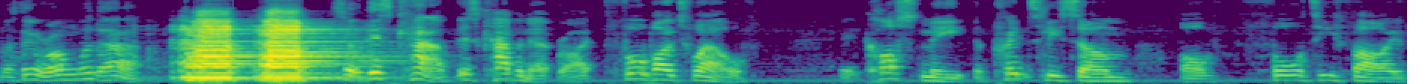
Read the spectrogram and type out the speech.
nothing wrong with that. So this cab, this cabinet, right, 4x12, it cost me the princely sum of £45.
